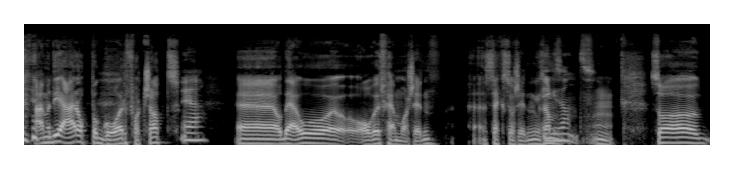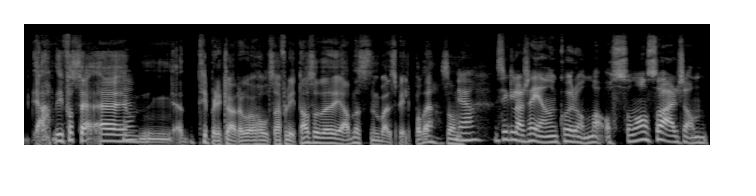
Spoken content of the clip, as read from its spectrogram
Nei, men de er oppe og går fortsatt. Ja. Eh, og det er jo over fem år siden. Eh, Seks år siden, liksom. Ikke sant? Mm. Så ja, vi får se. Eh, Ja. Jeg tipper de klarer å holde seg flytende. Så det, jeg hadde nesten bare spilt på det. Sånn. ja. Hvis de klarer seg gjennom korona også nå, så er det sånn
